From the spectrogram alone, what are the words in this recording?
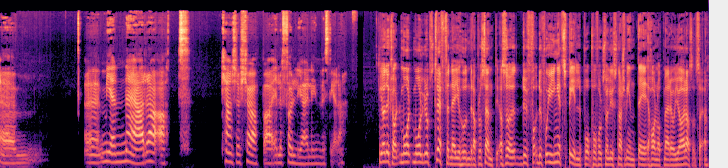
eh, eh, mer nära att kanske köpa eller följa eller investera. Ja, det är klart. Mål, målgruppsträffen är ju 100%. Alltså, du, får, du får ju inget spill på, på folk som lyssnar som inte har något med det att göra, så att säga.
